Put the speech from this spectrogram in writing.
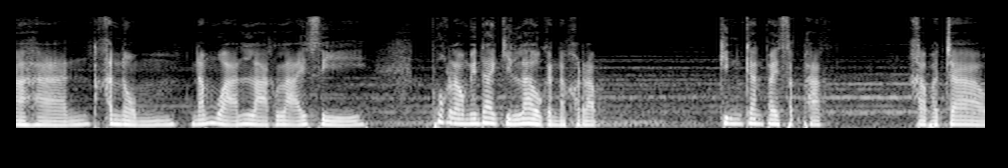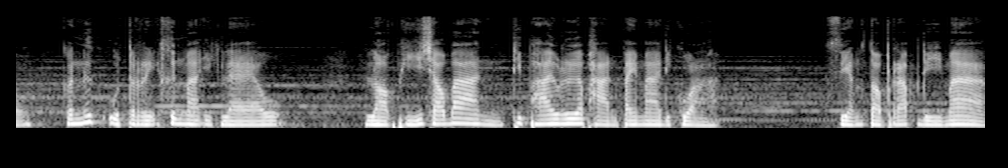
อาหาร ขนม น้ำหวานหลากหลายสี พวกเราไม่ได้กินเหล้ากันนะครับ กินกันไปสักพัก ข้าพเจ้าก็นึกอุตริขึ้นมาอีกแล้ว หลอกผีชาวบ้านที่พายเรือผ่านไปมาดีกว่า เสียงตอบรับดีมาก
